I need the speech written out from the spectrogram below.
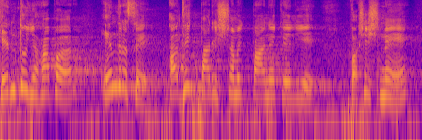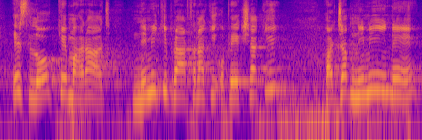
किंतु यहाँ पर इंद्र से अधिक पारिश्रमिक पाने के लिए वशिष्ठ ने इस लोक के महाराज निमि की प्रार्थना की उपेक्षा की और जब निमि ने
